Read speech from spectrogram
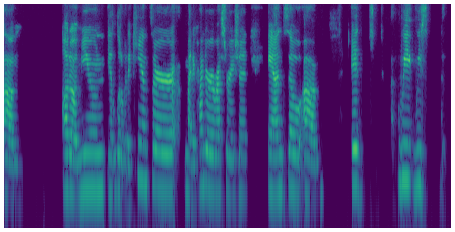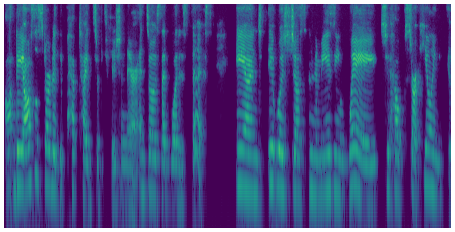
um, autoimmune, a little bit of cancer, mitochondrial restoration. And so um, it, we, we, they also started the peptide certification there. And so I said, what is this? And it was just an amazing way to help start healing a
